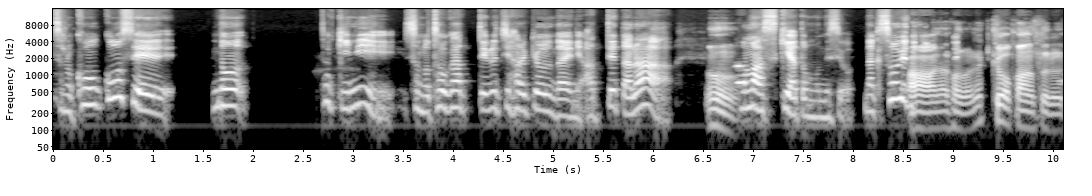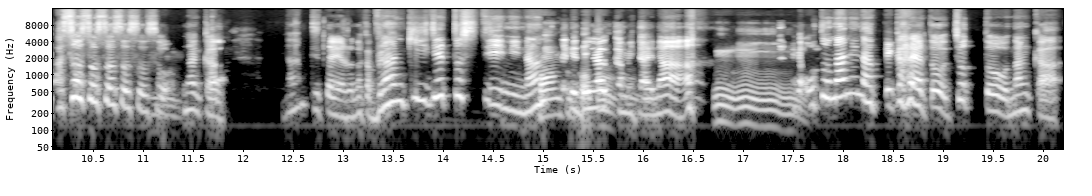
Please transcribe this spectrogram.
その高校生の時にその尖ってる千原兄弟に会ってたら、うん。まあまあ好きやと思うんですよ。なんかそういうのああ、なるほどね。共感する。あそうそうそうそうそうそう、うんなんかなんて言ったんやろなんかブランキー・ジェット・シティに何歳で出会うかみたいな。うんうんうんうん。なんか大人になってからやとちょっとなんか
